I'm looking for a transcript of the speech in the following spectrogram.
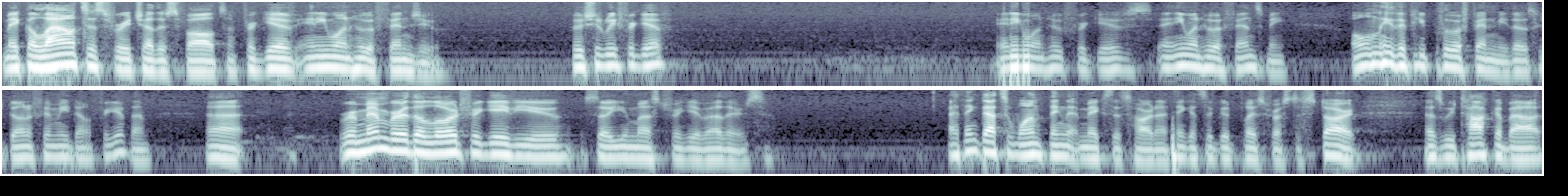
Make allowances for each other's faults and forgive anyone who offends you. Who should we forgive? Anyone who forgives, anyone who offends me. Only the people who offend me. Those who don't offend me, don't forgive them. Uh, remember, the Lord forgave you, so you must forgive others. I think that's one thing that makes this hard, and I think it's a good place for us to start as we talk about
